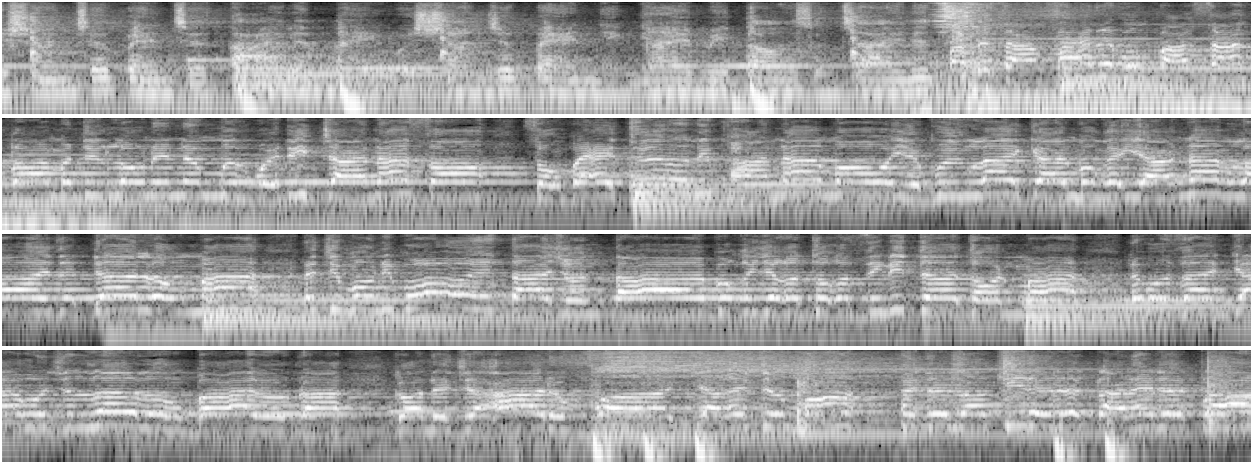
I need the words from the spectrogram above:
ว่าฉันจะเป็นจะตายและไม่ว่าฉันจะเป็นยังไงไม่ต้องสนใจนะปากไปสร้างแผลในบนปากสร้างกรอนมันถึงลงในน้ำมึกไว้ที่จ่าหน้าซองส่งไปให้ถึงตอนที่ผ่านหน้ามองว่าอย่าพึ่งไล่กันผมก็อยากนั่งรอให้เธอเดินลงมาและจะมองที่พ่อให้ตายจนตาผมก็อยากขอโทษกับสิ่งที่เธอทนมาแล้วผมสัญญาว่าจะเลิกลงบายกับรักก่อนที่จะอาดว่าอยากให้เธอมองให้เธอลองคิดให้เธอกลั่นให้เธอกลอง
